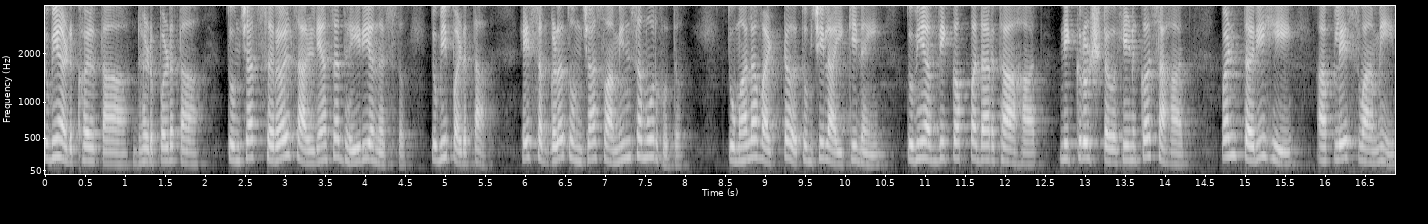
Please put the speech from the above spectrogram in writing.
तुम्ही अडखळता धडपडता तुमच्यात सरळ चालण्याचं धैर्य नसतं तुम्ही पडता. हे सगळं तुमच्या स्वामींसमोर होतं. तुम्हाला वाटतं तुमची लायकी नाही. तुम्ही अगदी कप पदार्थ आहात निकृष्ट हिणकस आहात. पण तरीही आपले स्वामी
